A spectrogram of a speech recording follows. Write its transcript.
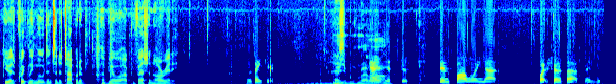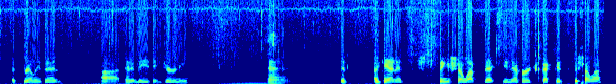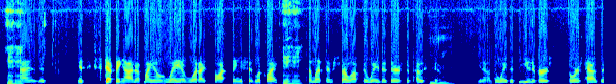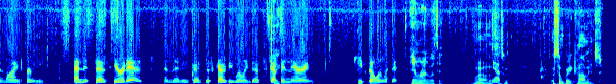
you have quickly moved into the top of the of your uh, profession already. Well, thank you. Yeah, you're moving right Yeah, along. it's just been following that, what shows up. And it's, it's really been uh, an amazing journey. And it's, again, it's things show up that you never expected to show up. Mm-hmm. and it's it's stepping out of my own way of what I thought things should look like Mm-hmm. to let them show up the way that they're supposed to. Mm. You know, the way that the universe source has in mind for me, and it says, "Here it is," and then you've got just got to be willing to step Take- in there and keep going with it. And run with it. Wow, that's, Yep. that's, that's some great comments.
